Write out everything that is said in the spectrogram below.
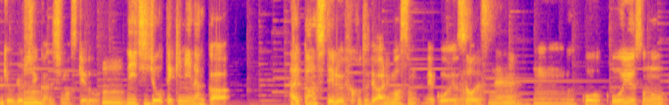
行々しい感じしますけど、うんうん、日常的になんか、体感してることでありますもんね、こういうの。そうですね。うん。こう、こういうその、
